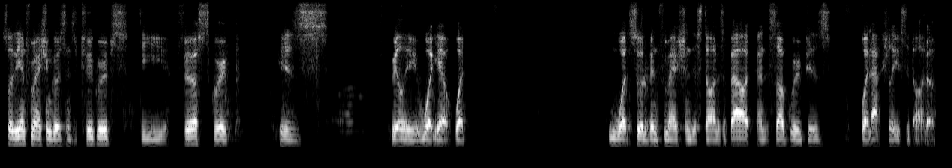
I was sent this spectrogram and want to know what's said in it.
So the information goes into two groups. The first group is really what, yeah, what what sort of information this data is about, and the subgroup is what actually is the data.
